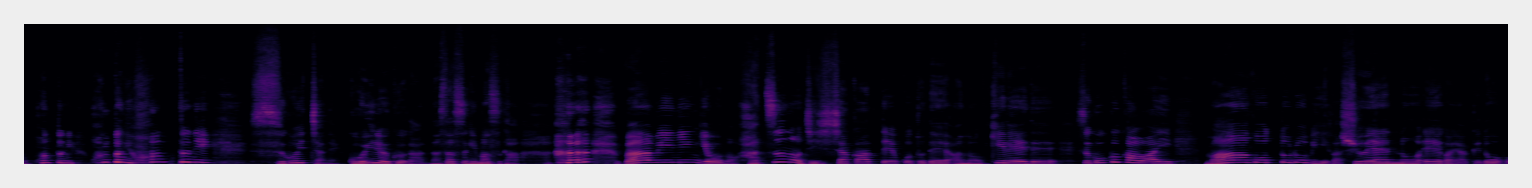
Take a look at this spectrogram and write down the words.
もう本当に本当に本当にすごいっちゃね語彙力がなさすぎますが バービー人形の初の実写化っていうことであの綺麗ですごく可愛いマーゴット・ロビーが主演の映画やけど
